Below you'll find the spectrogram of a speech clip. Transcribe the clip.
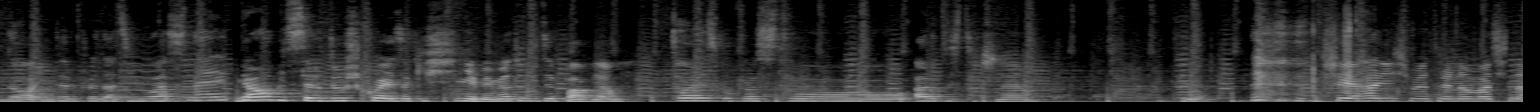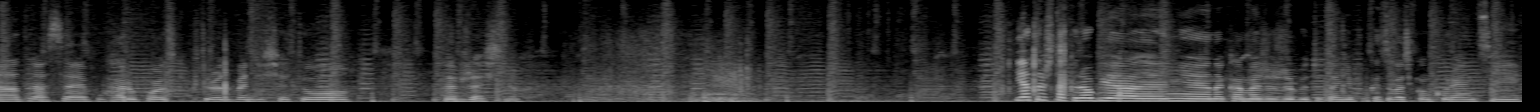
do interpretacji własnej. Miało być serduszko, jest jakiś, nie wiem, ja tu widzę pawia. To jest po prostu artystyczne. Tyle. Przyjechaliśmy trenować na trasę Pucharu Polski, która odbędzie się tu we wrześniu. Ja też tak robię, ale nie na kamerze, żeby tutaj nie pokazywać konkurencji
